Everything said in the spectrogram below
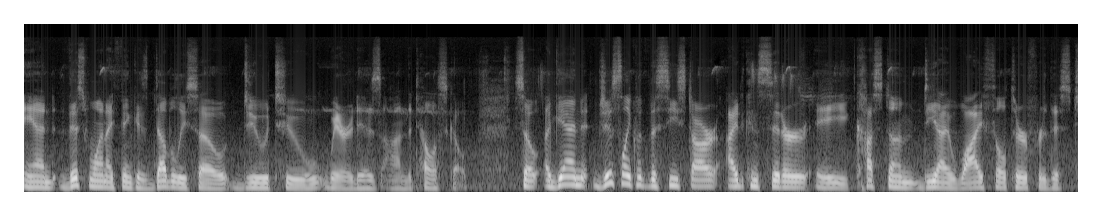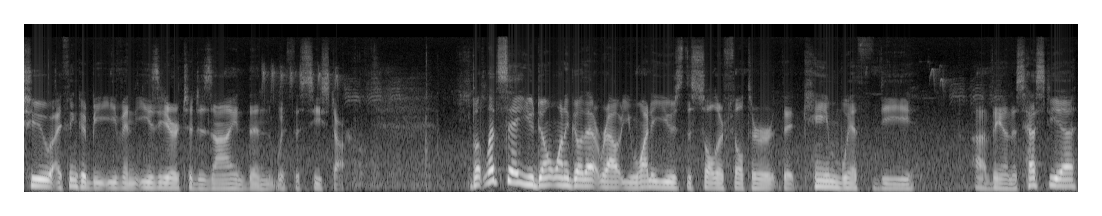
And this one I think is doubly so due to where it is on the telescope. So again, just like with the Seestar, I'd consider a custom DIY filter for this too. I think it'd be even easier to design than with the Seestar. But let's say you don't want to go that route. You want to use the solar filter that came with the uh, Hestia.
